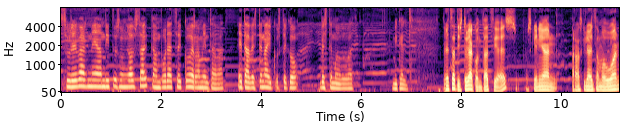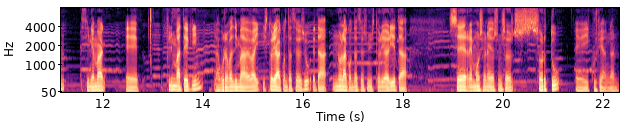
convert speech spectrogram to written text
zure barnean dituzun gauzak kanporatzeko erramenta bat. Eta bestena ikusteko beste modu bat. Mikel? Niretzat historia kontatzia, ez? Azkenean, argazkilaritza moduan, zinemak e, film batekin, laburra baldin badabe bai, historia kontatzea duzu, eta nola kontatzea duzun historia hori, eta zer emozio nahi duzun sor- sortu e, ikuslean gan.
